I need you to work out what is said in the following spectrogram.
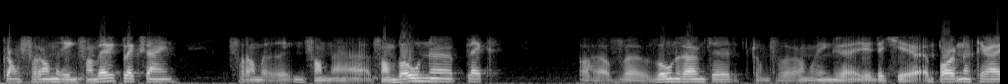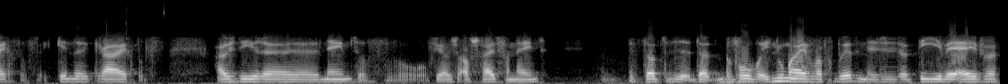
kan verandering van werkplek zijn, verandering van, eh, van woonplek eh, of eh, woonruimte. Het kan verandering zijn dat je een partner krijgt of kinderen krijgt of huisdieren neemt of, of juist afscheid van neemt. Dat, dat, bijvoorbeeld, ik noem maar even wat gebeurtenissen, dat die je weer even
